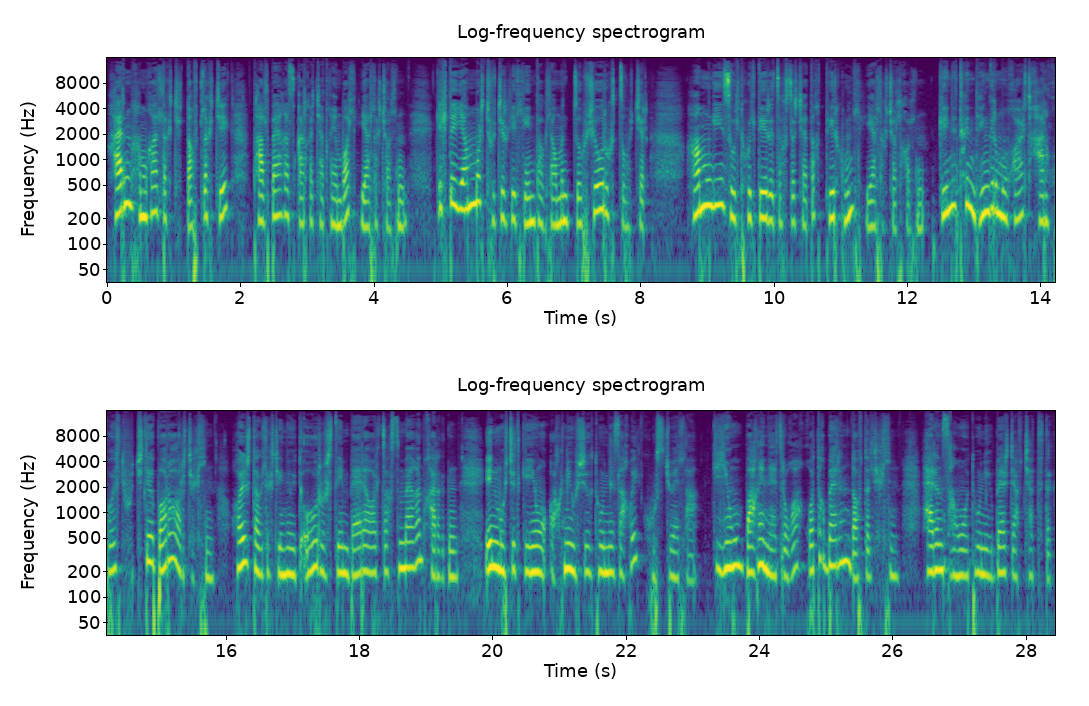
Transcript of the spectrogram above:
Харин хамгаалагч довтлагчийг талбайгаас гаргаж чадах юм бол ялагч болно. Гэхдээ ямар ч хүчирхийлэл энэ тоглоомонд зөвшөөрөгдсөн учраас хамгийн сүлд хөл дээр зогсож чадах тэр хүн л ялагч болох болно. Гинэтхэн тэнгэр мухаарч харанхуйлж хүчтэй бороо орж эхэлнэ. Хоёр тоглогч энэ үед өөр өөрсдийн байраа бол зогсон байгаа нь харагдана. Энэ мөчөд гиюн охины өшөөг түүнээс авахыг хүсэж байлаа. Гиюн багын найз руугаа гутга байран довтолж эхэлнэ. Харин санвуу түүнийг барьж авч чаддаг.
